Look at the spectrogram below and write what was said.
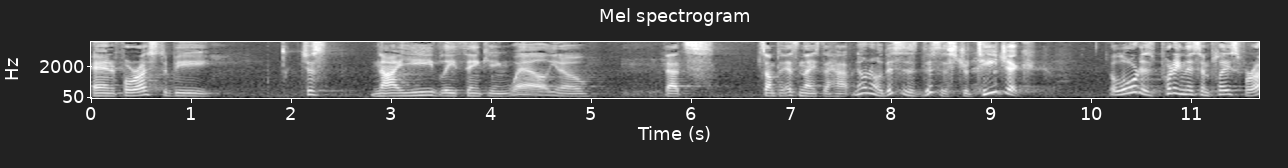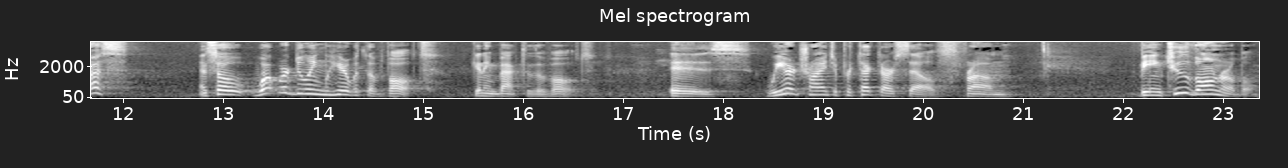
And for us to be just naively thinking, well, you know, that's something that's nice to have. No, no, this is this is strategic. The Lord is putting this in place for us. And so what we're doing here with the vault, getting back to the vault, is we are trying to protect ourselves from being too vulnerable,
